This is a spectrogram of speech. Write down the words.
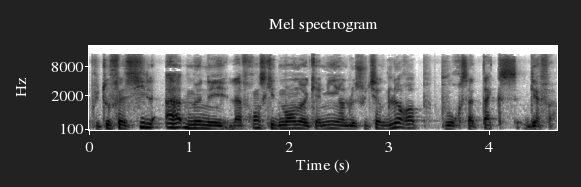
plutôt facile à mener. La France qui demande, Camille, hein, le soutien de l'Europe pour sa taxe GAFA.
